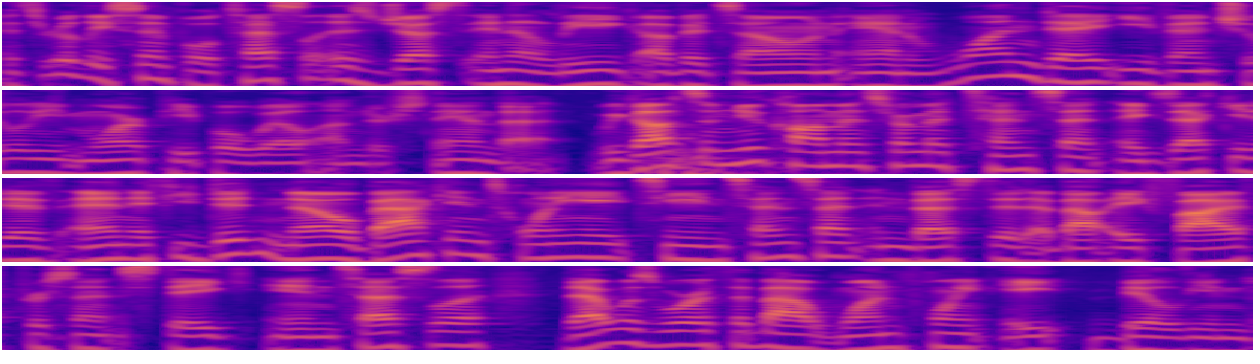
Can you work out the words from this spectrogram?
It's really simple. Tesla is just in a league of its own, and one day, eventually, more people will understand that. We got some new comments from a Tencent executive, and if you didn't know, back in 2018, Tencent invested about a 5% stake in Tesla that was worth about $1.8 billion.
